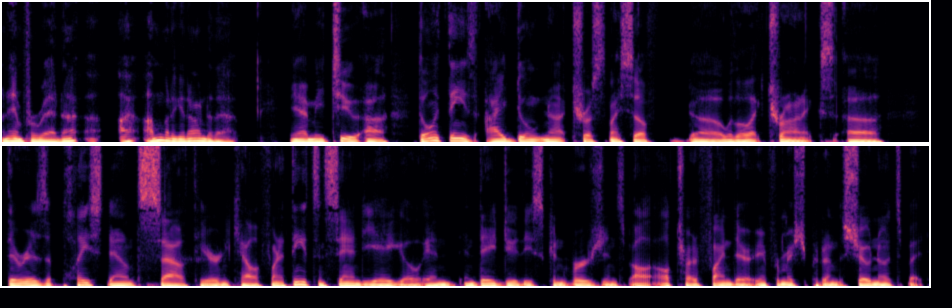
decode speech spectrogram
an infrared. I, I am going to get onto that. Yeah, me too. Uh, the only thing is, I do not trust myself uh, with electronics. Uh, there is a place down south here in California. I think it's in San Diego, and and they do these conversions. I'll, I'll try to find their information, put it on the show notes. But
